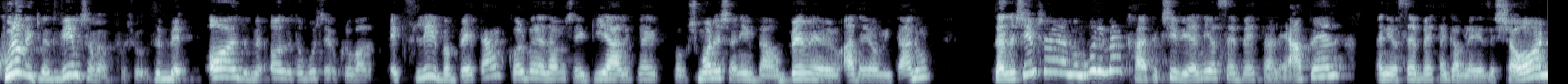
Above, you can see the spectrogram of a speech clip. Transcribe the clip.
כולם מתנדבים שם איפשהו, זה מאוד מאוד בתרבות שלהם, כלומר אצלי בבטא, כל בן אדם שהגיע לפני כבר שמונה שנים והרבה מהם עד היום איתנו, זה אנשים שהם אמרו לי מהתחלה, תקשיבי, אני עושה בטא לאפל, אני עושה בטא גם לאיזה שעון,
